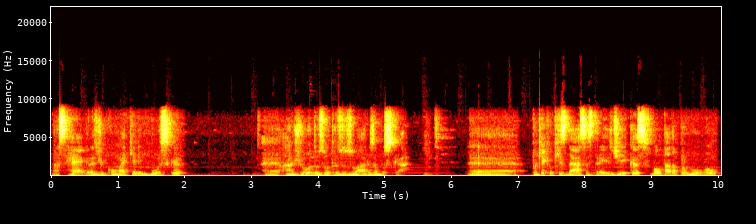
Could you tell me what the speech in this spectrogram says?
nas regras de como é que ele busca, é, ajuda os outros usuários a buscar. É, por que, que eu quis dar essas três dicas voltada para o Google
